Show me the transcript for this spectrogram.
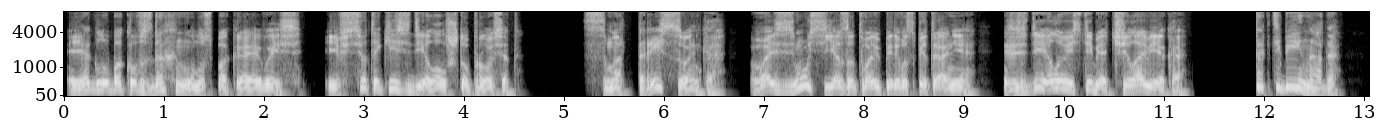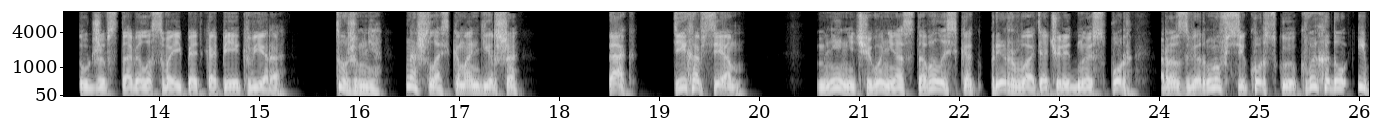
Я глубоко вздохнул, успокаиваясь, и все-таки сделал, что просят. «Смотри, Сонька, возьмусь я за твое перевоспитание, сделаю из тебя человека». «Так тебе и надо», — тут же вставила свои пять копеек Вера. «Тоже мне нашлась командирша». «Так, тихо всем!» Мне ничего не оставалось, как прервать очередной спор развернув Сикорскую к выходу и,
